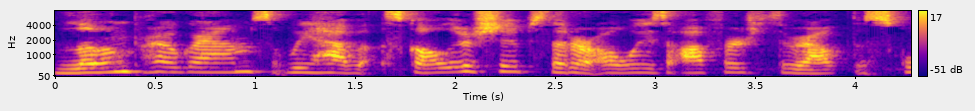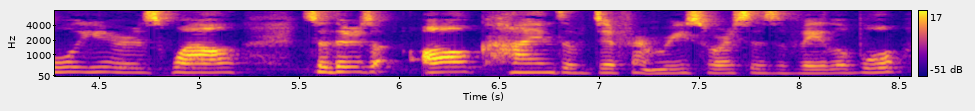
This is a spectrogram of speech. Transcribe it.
loan programs. We have scholarships that are always offered throughout the school year as well. So there's all kinds of different resources available.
